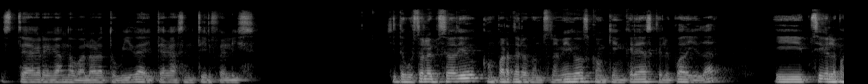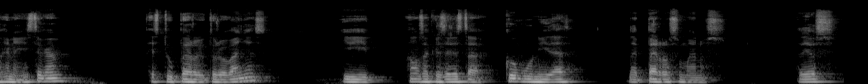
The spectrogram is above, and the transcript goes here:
esté agregando valor a tu vida y te haga sentir feliz. Si te gustó el episodio, compártelo con tus amigos, con quien creas que le pueda ayudar. Y sigue la página de Instagram, es tu perro bañas. Y vamos a crecer esta comunidad de perros humanos. Adiós.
